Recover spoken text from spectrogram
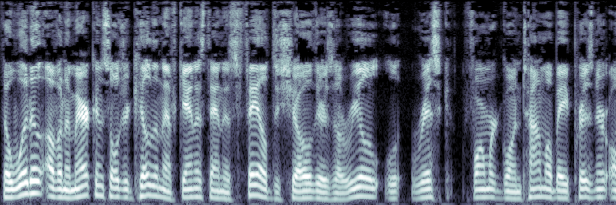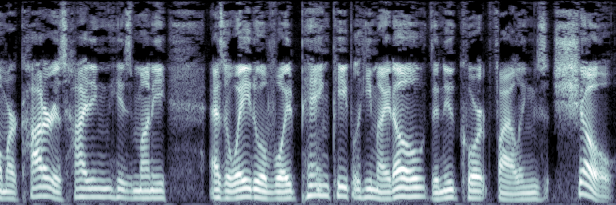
The widow of an American soldier killed in Afghanistan has failed to show there's a real risk former Guantanamo Bay prisoner Omar Khadr is hiding his money as a way to avoid paying people he might owe, the new court filings show.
